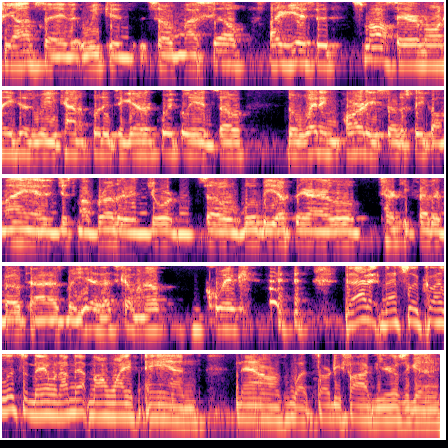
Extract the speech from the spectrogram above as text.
fiance that we could. So myself, I guess a small ceremony because we kind of put it together quickly, and so the wedding party, so to speak, on my end is just my brother and Jordan. So we'll be up there in our little turkey feather bow ties. But yeah, that's coming up quick. That that's so cool. Listen, man, when I met my wife Ann, now what, 35 years ago.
